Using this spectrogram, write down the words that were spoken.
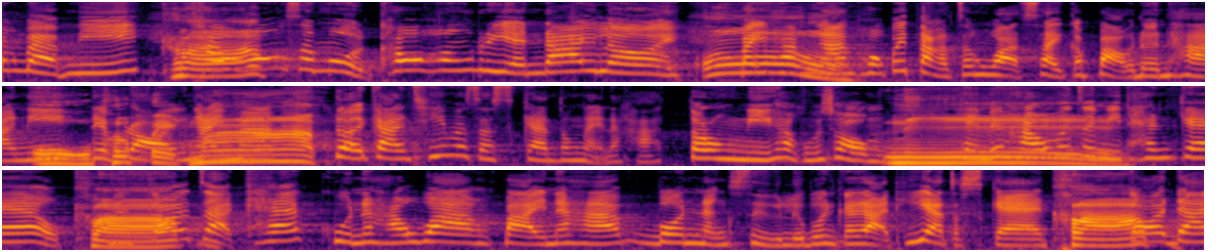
งๆแบบนี้ครับ เข้าห้องส มุดเข้าห้องเรียนได้เลย โอ้ไปทำงานพกไปต่างจังหวัดใส่กระเป๋าเดินทางนี้โอ้เรียบร้อย perfect ง่ายมาก มากโดยการที่มันจะสแกนตรงไหนนะคะ ตรงนี้ค่ะคุณผู้ชม นี่เห็นไหมคะว่ามันจะมีแท่นแก้ว ครับ มัก็จะแค่คุณนะคะวางไปนะคะ บนหนังสือหรือบนกระดาษที่อยากจะสแกน ครับ ก็ได้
